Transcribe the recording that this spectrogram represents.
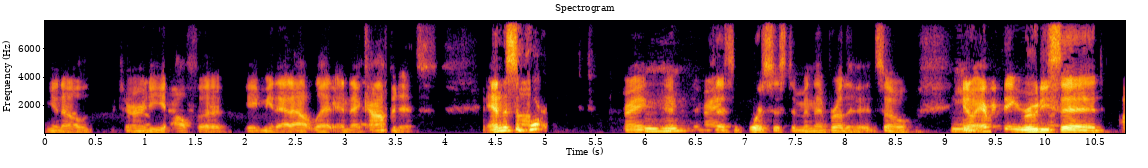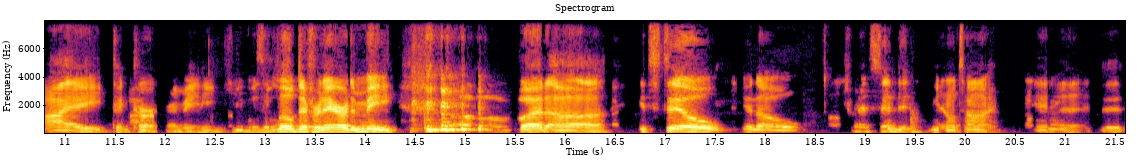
you know, fraternity Alpha gave me that outlet and that confidence and the support right? Mm-hmm. That support system and that brotherhood. So, yeah. you know, everything Rudy said, I concur. I mean, he, he was a little different era than me, uh, but uh, it still, you know, transcended, you know, time and right. it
